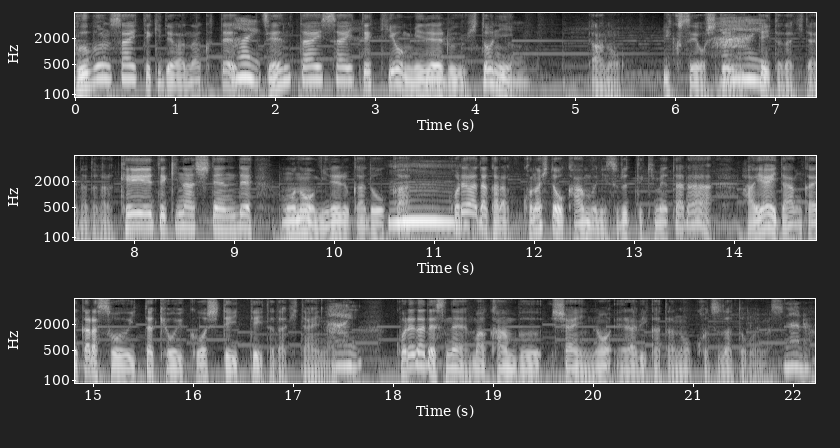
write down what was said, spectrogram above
部分最適ではなくて、はい。全体最適を見れる人に、うん。あの育成をしていってい。ただきたいな、だから経営的な視点でものを見れるかどうか、うん。これはだからこの人を幹部にするって決めたら早い段階からそういった教育をしていっていただきたいな、はい。これがですね、まあ、幹部社員の選び方のコツだと思います。なるほ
